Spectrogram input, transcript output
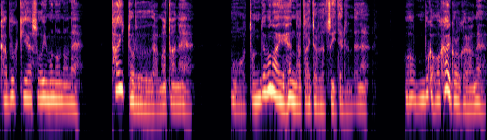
歌舞伎やそういうもののねタイトルがまたねもうとんでもない変なタイトルがついてるんでね僕は若い頃からね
